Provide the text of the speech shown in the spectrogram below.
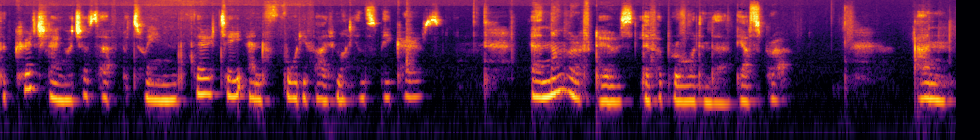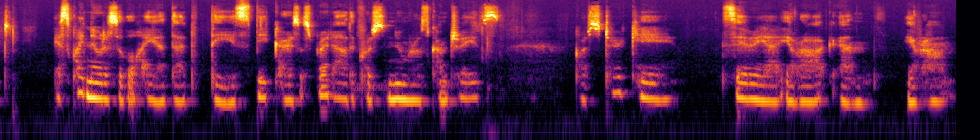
The Kurdish languages have between 30 and 45 million speakers. A number of those live abroad in the diaspora. And it's quite noticeable here that the speakers are spread out across numerous countries, across Turkey, Syria, Iraq, and Iran.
